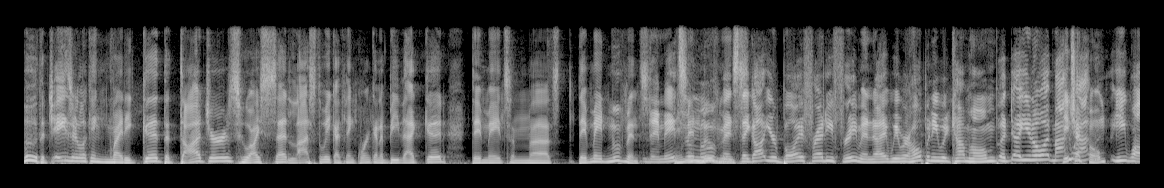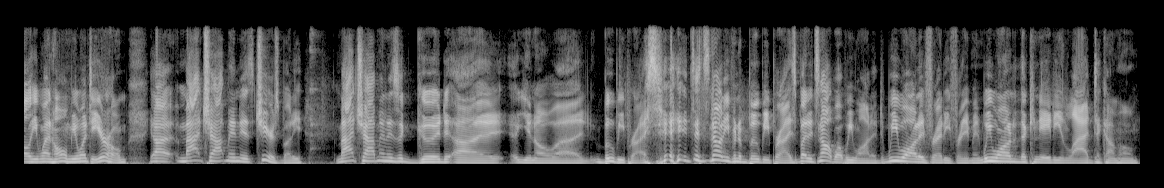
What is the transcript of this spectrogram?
ooh, the Jays are looking mighty good. The Dodgers, who I said last week I think weren't gonna be that good, they've made some uh they've made movements. They made some movements. They got your boy Freddie Freeman. I, we were hoping he would come home, but uh, you know what? Matt He went home. He well, he went home. He went to your home. Uh, Matt Chapman is cheers, buddy. Matt Chapman is a good, uh, you know, uh, booby prize. it's, it's not even a booby prize, but it's not what we wanted. We wanted Freddie Freeman. We wanted the Canadian lad to come home.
